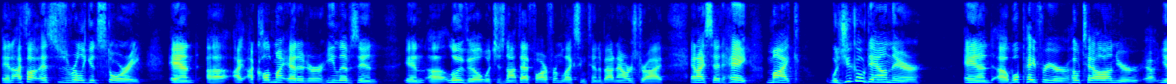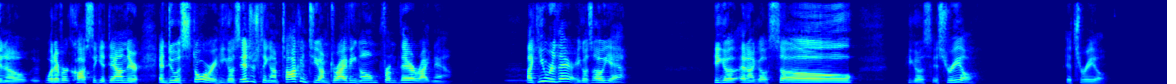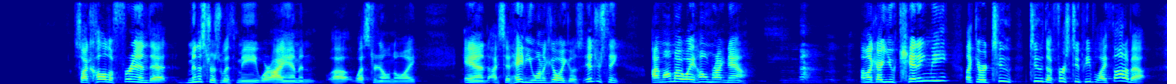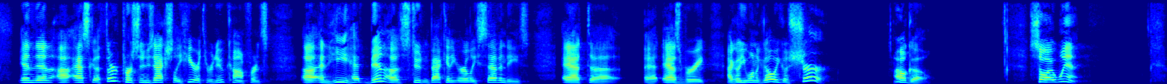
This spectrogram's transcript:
and I thought this is a really good story. And uh, I, I, called my editor. He lives in in uh, Louisville, which is not that far from Lexington, about an hour's drive. And I said, "Hey, Mike, would you go down there and uh, we'll pay for your hotel and your, uh, you know, whatever it costs to get down there and do a story. He goes, interesting. I'm talking to you. I'm driving home from there right now. Like you were there. He goes, oh yeah. He goes, and I go, so He goes, It's real. It's real. So I called a friend that ministers with me where I am in uh, Western Illinois, and I said, Hey, do you want to go? He goes, Interesting. I'm on my way home right now. I'm like, Are you kidding me? Like there were two, two, the first two people I thought about. And then uh, ask a third person who's actually here at the Renew Conference, uh, and he had been a student back in the early 70s at, uh, at Asbury. I go, You want to go? He goes, Sure, I'll go. So I went.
